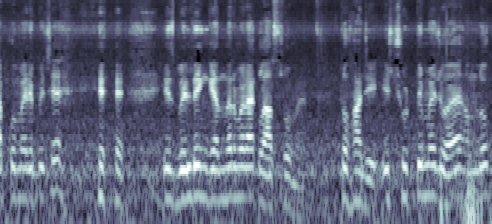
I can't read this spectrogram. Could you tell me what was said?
आपको मेरे पीछे इस बिल्डिंग के अंदर मेरा क्लासरूम है। तो हाँ जी, इस छुट्टी में जो है हम लोग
